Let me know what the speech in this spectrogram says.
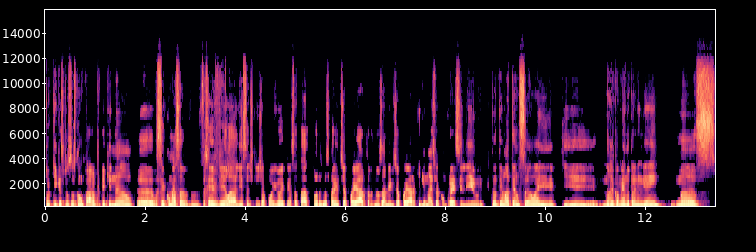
por que, que as pessoas compraram, por que, que não. Uh, você começa a rever lá a lista de quem já apoiou e pensa, tá, todos os meus parentes já apoiaram, todos os meus amigos já apoiaram, quem mais vai comprar esse livro? Então tem uma tensão aí que não recomendo para ninguém, mas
